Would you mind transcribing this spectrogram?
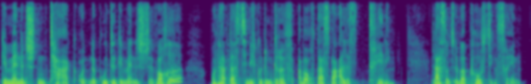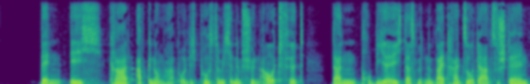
gemanagten Tag und eine gute gemanagte Woche und habe das ziemlich gut im Griff. Aber auch das war alles Training. Lass uns über Postings reden. Wenn ich gerade abgenommen habe und ich poste mich in einem schönen Outfit, dann probiere ich das mit einem Beitrag so darzustellen,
